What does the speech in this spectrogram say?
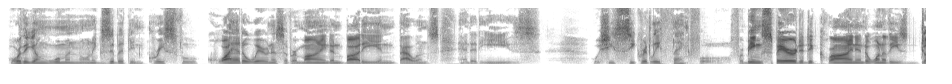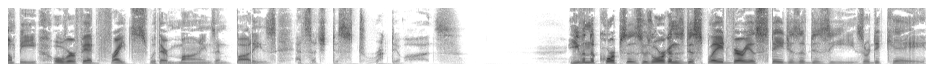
Or the young woman on exhibit in graceful, quiet awareness of her mind and body in balance and at ease? Was she secretly thankful for being spared to decline into one of these dumpy, overfed frights with their minds and bodies at such destructive odds? Even the corpses whose organs displayed various stages of disease or decay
